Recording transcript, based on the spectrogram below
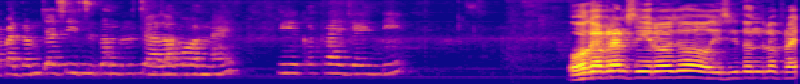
మా పెద్దమ్మ చేసి ఇసుకందులు చాలా బాగున్నాయి. మీరు ఇక్కడ ట్రై చేయండి. ఓకే ఫ్రెండ్స్ ఈరోజు ఇసుక దొందులు ఫ్రై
